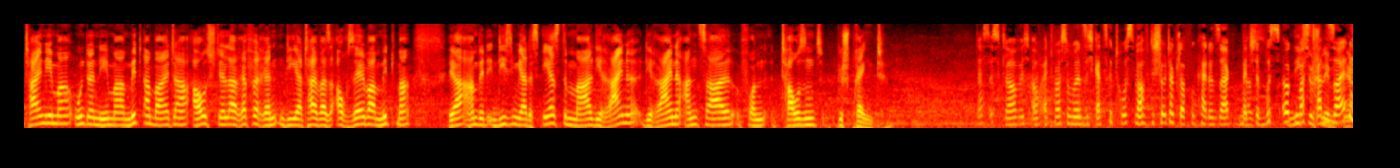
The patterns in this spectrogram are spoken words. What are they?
Teilnehmer, Unternehmer, Mitarbeiter, Aussteller, Referenten, die ja teilweise auch selber mitmachen ja, haben wir in diesem Jahr das erste Mal die reine, die reine Anzahl von 1000 gesprengt. Das ist, glaube ich, auch etwas, wo man sich ganz getrost mal auf die Schulter klopfen kann und sagt, Mensch, da muss irgendwas so dran schlimm, sein, ja.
